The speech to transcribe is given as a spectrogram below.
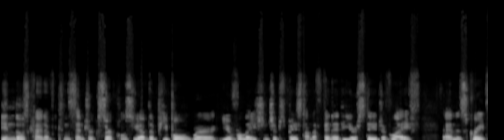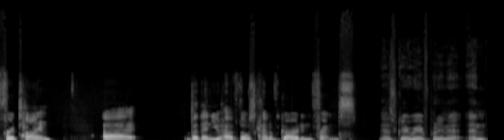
in those kind of concentric circles. You have the people where you have relationships based on affinity or stage of life, and it's great for a time. Uh, but then you have those kind of garden friends. That's a great way of putting it. And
